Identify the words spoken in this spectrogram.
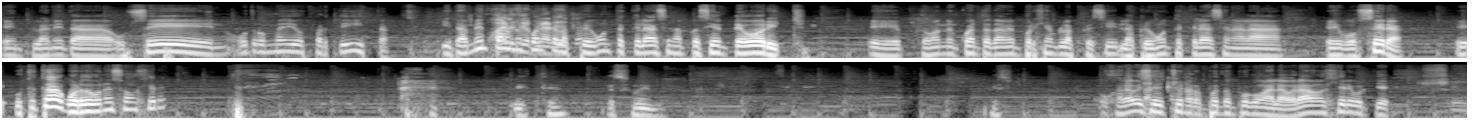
en Planeta UC, en otros medios partidistas, y también ¿Cuál tomando en cuenta las preguntas que le hacen al presidente Boric, eh, tomando en cuenta también, por ejemplo, las, preguntas que le hacen a la eh, vocera. Eh, ¿Usted está de acuerdo con eso, Jere? ¿Viste? Eso mismo. Ojalá hubiese hecho una respuesta un poco más elaborada, don Jere, porque Sí.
